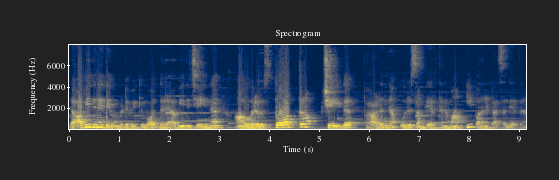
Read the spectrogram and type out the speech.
ദാവീദിനെ ദൈവം വിടുവിക്കുമ്പോൾ ദാവീദ് ചെയ്യുന്ന ആ ഒരു സ്തോത്രം ചെയ്ത് പാടുന്ന ഒരു സങ്കീർത്തനമാ ഈ പതിനെട്ടാം സങ്കീർത്തനം.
